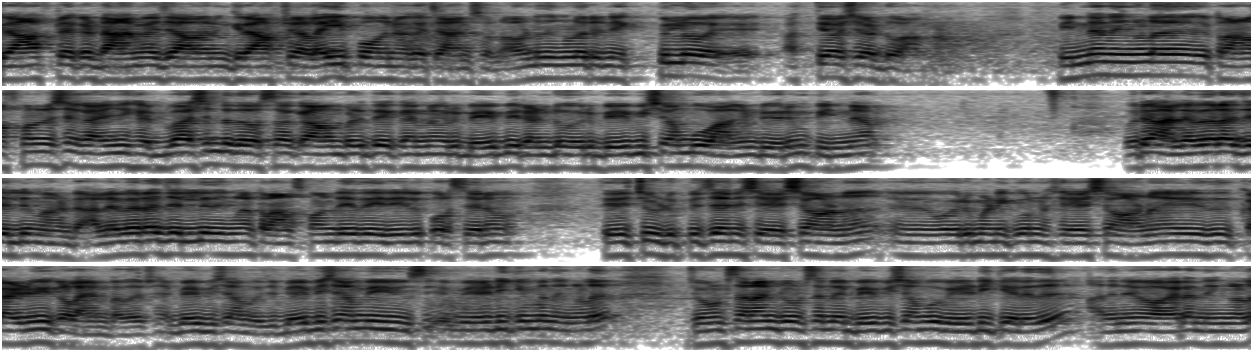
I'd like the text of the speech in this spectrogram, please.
ഗ്രാഫ്റ്റ് ഒക്കെ ഡാമേജ് ആവാനും ഗ്രാഫ്റ്റ് ഇളകി പോകാനും ഒക്കെ ചാൻസ് ഉണ്ട്. അതുകൊണ്ട് നിങ്ങളൊരു നെക്ക് പില്ലോ അത്യാവശ്യമായിട്ട് വാങ്ങണം. പിന്നെ നിങ്ങൾ ട്രാൻസ്പ്ലാന്റേഷൻ കഴിഞ്ഞ് ഹെഡ് വാഷിന്റെ ദിവസമൊക്കെ ആകുമ്പോഴത്തേക്ക് തന്നെ ഒരു ബേബി രണ്ട് ഒരു ബേബി ഷാമ്പു വാങ്ങേണ്ടി വരും. പിന്നെ ഒരു അലവേറ ജെല്ല് വേണ്ട. അലവേറ ജെല്ല് നിങ്ങൾ ട്രാൻസ്പ്ലാന്റ് ചെയ്ത ഏരിയയിൽ കുറച്ച് നേരം തേച്ച് പിടിപ്പിച്ചതിന് ശേഷമാണ് ഒരു മണിക്കൂറിന് ശേഷമാണ് ഇത് കഴുകി കളയേണ്ടത്. ബേബി ഷാമ്പു വെച്ച്. ബേബി ഷാമ്പു യൂസ് മേടിക്കുമ്പോൾ നിങ്ങൾ ജോൺസൺ ആൻഡ് ജോൺസന്റെ ബേബി ഷാമ്പു മേടിക്കരുത് അതിന് പകരം നിങ്ങൾ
